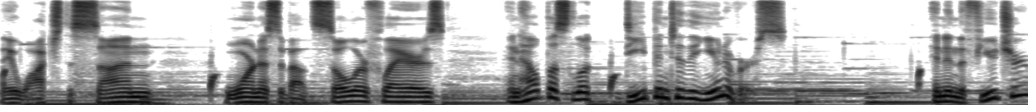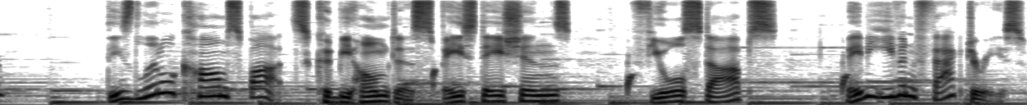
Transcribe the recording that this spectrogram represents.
They watch the sun, warn us about solar flares, and help us look deep into the universe. And in the future, these little calm spots could be home to space stations, fuel stops, maybe even factories.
